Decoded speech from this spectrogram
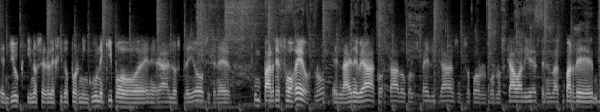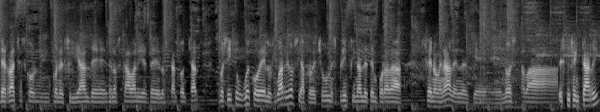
en Duke y no ser elegido por ningún equipo en los playoffs y tener un par de fogueos ¿no? en la NBA, cortado con los Pelicans, incluso por, por los Cavaliers, teniendo un par de, de rachas con, con el filial de, de los Cavaliers de los Canton Charts, pues se hizo un hueco de los Warriors y aprovechó un sprint final de temporada fenomenal en el que no estaba Stephen Curry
